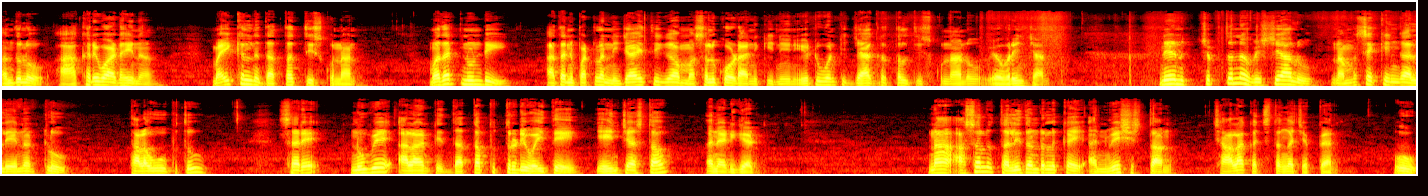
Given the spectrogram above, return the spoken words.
అందులో ఆఖరివాడైన మైకెల్ని దత్తత తీసుకున్నాను. మొదటి నుండి అతని పట్ల నిజాయితీగా మసలుకోవడానికి నేను ఎటువంటి జాగ్రత్తలు తీసుకున్నానో వివరించాను. నేను చెప్తున్న విషయాలు నమ్మశక్యంగా లేనట్లు తల ఊపుతూ సరే నువ్వే అలాంటి దత్తపుత్రుడివైతే ఏం చేస్తావు? అని అడిగాడు. నా అసలు తల్లిదండ్రులకై అన్వేషిస్తాను చాలా ఖచ్చితంగా చెప్పాను. ఓ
